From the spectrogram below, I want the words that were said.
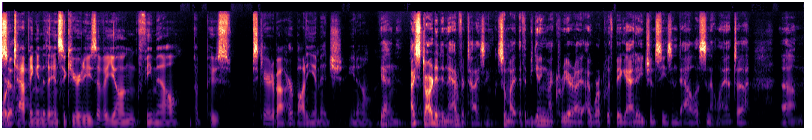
Or So- tapping into the insecurities of a young female uh, who's scared about her body image, you know? Yeah, And I started in advertising. So my at the beginning of my career, I, I worked with big ad agencies in Dallas and Atlanta, um,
